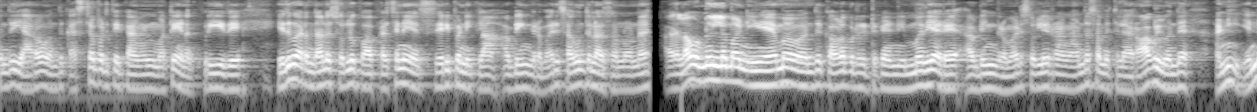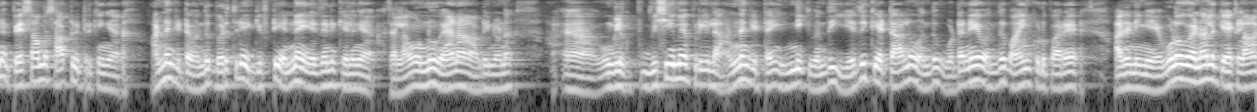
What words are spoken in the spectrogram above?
வந்து யாரோ வந்து கஷ்டப்படுத்திருக்காங்கன்னு மட்டும் எனக்கு புரியுது. எதுவாக இருந்தாலும் சொல்லுப்பா பிரச்சனையை சரி பண்ணிக்கலாம் அப்படிங்கிற மாதிரி சகுந்தலா சொன்னோன்னே அதெல்லாம் ஒன்றும் இல்லைம்மா நீ ஏமா வந்து கவலைப்பட்டுட்டு இருக்க? நிம்மதியாக இரு அப்படிங்கிற மாதிரி சொல்லிடுறாங்க. அந்த சமயத்தில் ராகுல் வந்து அண்ணி என்ன பேசாமல் சாப்பிட்டுக்கிட்டு இருக்கீங்க? அண்ணன்கிட்ட வந்து பர்த்டே கிஃப்ட் என்ன ஏதுன்னு கேளுங்க. அதெல்லாம் ஒன்றும் வேணாம் அப்படின்னோன்னே உங்களுக்கு விஷயமே புரியல. அண்ணங்கிட்ட இன்றைக்கி வந்து எது கேட்டாலும் வந்து உடனே வந்து வாங்கி கொடுப்பாரு. அதை நீங்கள் எவ்வளோ வேணாலும் கேட்கலாம்.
